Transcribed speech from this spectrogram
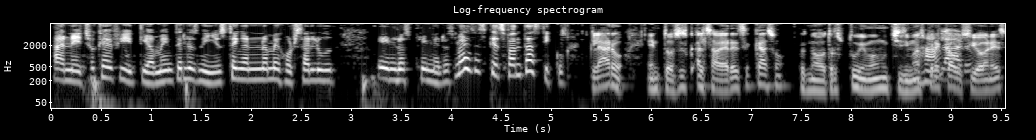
han hecho que definitivamente los niños tengan una mejor salud en los primeros meses, que es fantástico. Claro, entonces al saber ese caso, pues nosotros tuvimos muchísimas Ajá, precauciones.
